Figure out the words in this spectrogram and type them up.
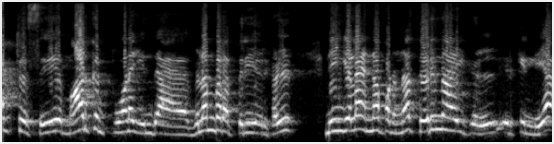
ஆக்ட்ரஸ் மார்க்கெட் போன இந்த விளம்பர பிரியர்கள் நீங்க எல்லாம் என்ன பண்ணுன்னா தெருநாய்கள் இருக்கு இல்லையா?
